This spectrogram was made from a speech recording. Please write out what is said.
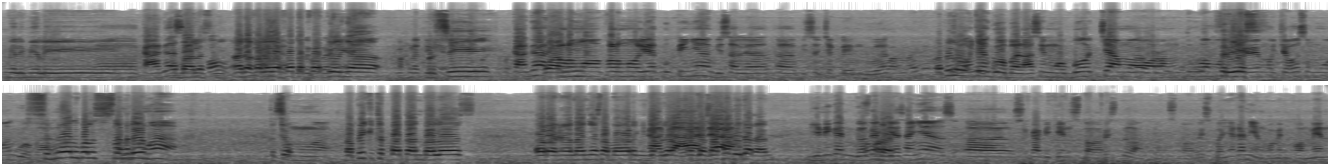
Milih-milih Eh, kagak sih. Oh, nih. Ada kalau yang foto profilnya ya? bersih. kagak kalau mau kalau mau lihat buktinya bisa lihat eh, bisa cek DM gua Tapi lu semuanya gua balasin mau bocah mau orang tua mau Serius? cewek mau cowok semua gua balas semua lu balas semua Kecu- semua Tapi kecepatan balas orang yang nanya sama orang yang kerja ada. sama beda kan? gini kan gua kan Oh. biasanya eh, suka bikin stories tuh lah stories banyak kan yang komen komen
